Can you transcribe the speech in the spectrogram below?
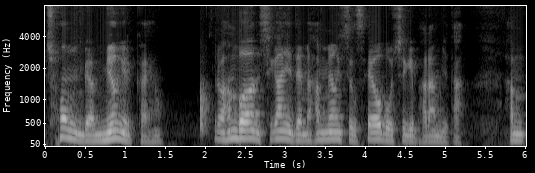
총 몇 명일까요? 여러분 한번 시간이 되면 한 명씩 세어 보시기 바랍니다. 한,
